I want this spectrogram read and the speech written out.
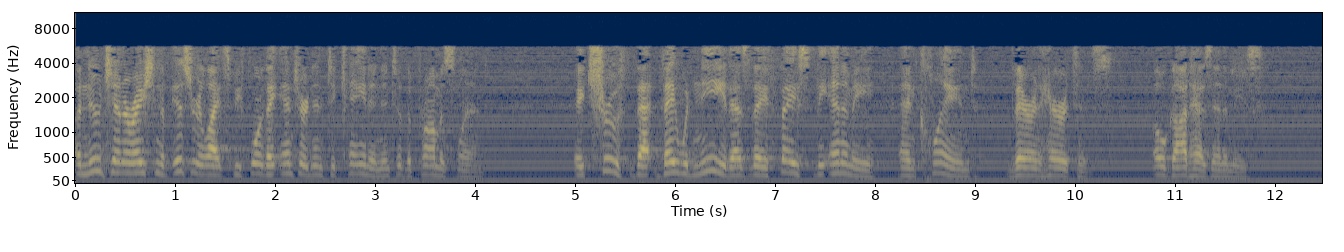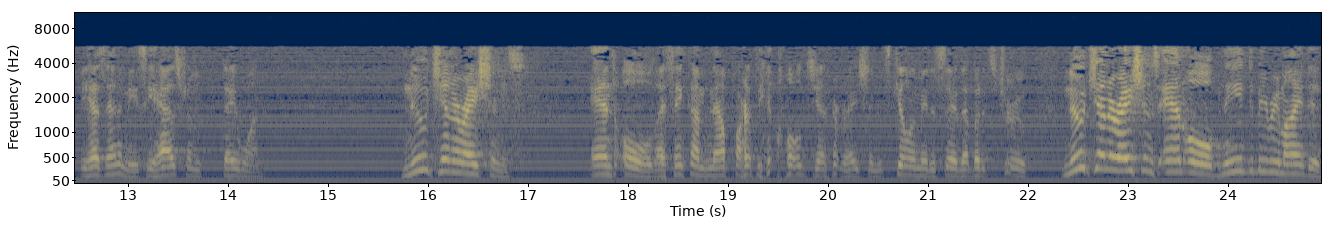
a new generation of Israelites before they entered into Canaan, into the promised land. A truth that they would need as they faced the enemy and claimed their inheritance. Oh, God has enemies. He has enemies. He has from day one. New generations and old. I think I'm now part of the old generation. It's killing me to say that, but it's true. New generations and old need to be reminded.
